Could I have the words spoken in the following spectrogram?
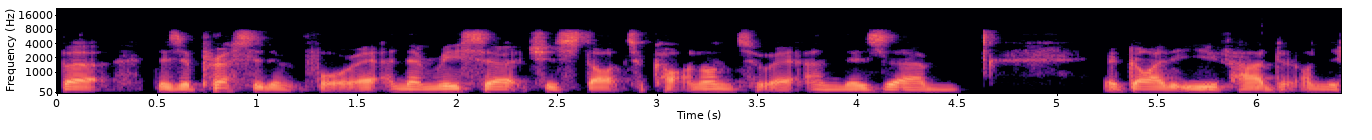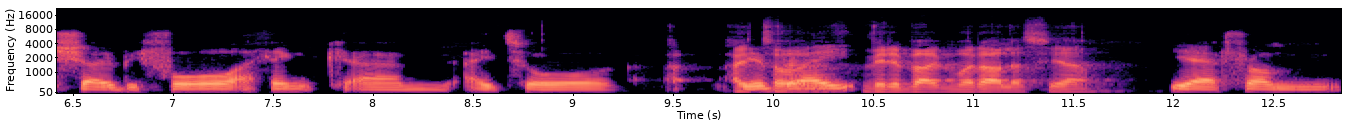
But there's a precedent for it, and then researchers start to cotton onto it, and there's um, a guy that you've had on the show before. I think um, Aitor Viribay Morales, yeah, yeah. From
